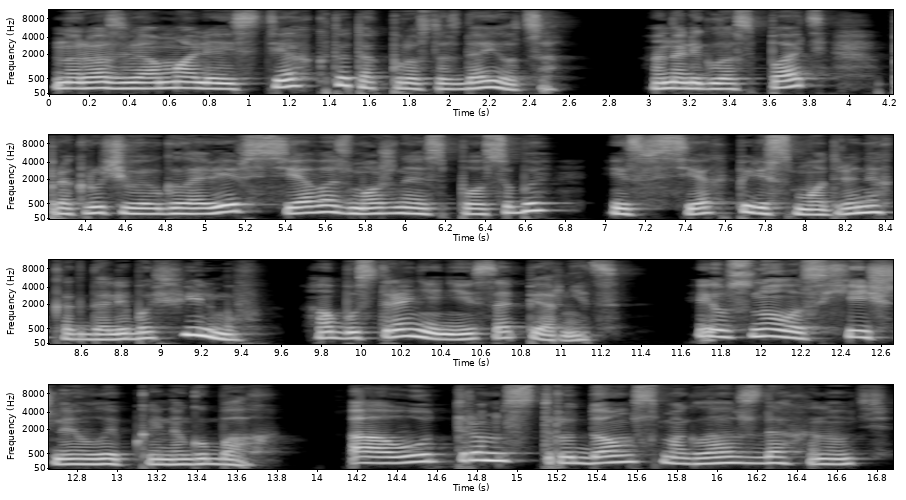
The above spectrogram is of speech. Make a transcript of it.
Но разве Амалия из тех, кто так просто сдается? Она легла спать, прокручивая в голове все возможные способы из всех пересмотренных когда-либо фильмов об устранении соперниц, и уснула с хищной улыбкой на губах. А утром с трудом смогла вздохнуть.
